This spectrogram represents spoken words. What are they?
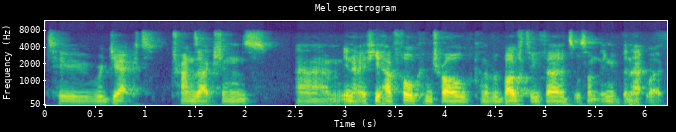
to reject transactions, um, you know, if you have full control, kind of above two thirds or something of the network,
